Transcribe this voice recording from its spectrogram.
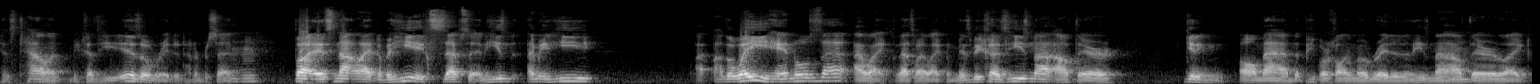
his talent, because he is overrated, hundred percent. hmm But it's not like, but he accepts it, and he's. I mean, he. The way he handles that, I like. That's why I like him. Is because he's not out there getting all mad that people are calling him overrated, and he's not Mhm. out there like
